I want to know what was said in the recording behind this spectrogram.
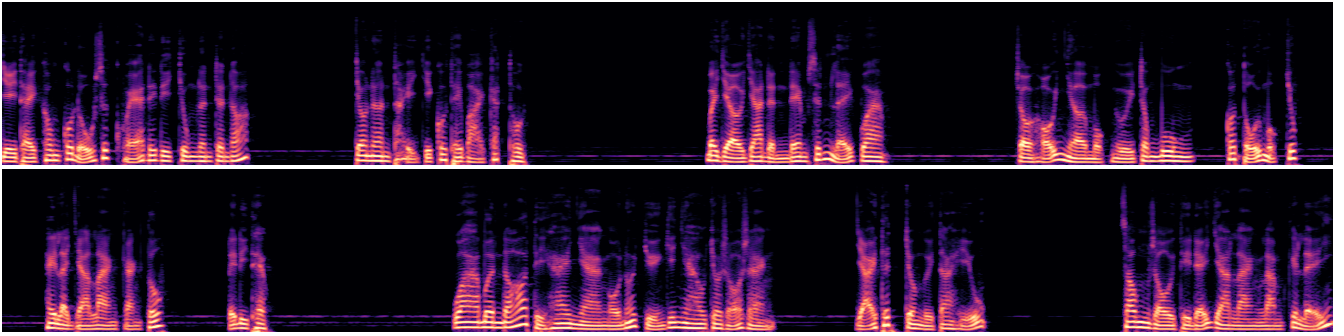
Vì thầy không có đủ sức khỏe để đi chung lên trên đó, Cho nên thầy chỉ có thể bài cách thôi. Bây giờ gia đình đem xính lễ qua, Rồi hỏi nhờ một người trong buôn Có tuổi một chút, Hay là già làng càng tốt, Để đi theo. Qua bên đó thì hai nhà ngồi nói chuyện với nhau cho rõ ràng. Giải thích cho người ta hiểu. Xong rồi thì để già làng làm cái lễ,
